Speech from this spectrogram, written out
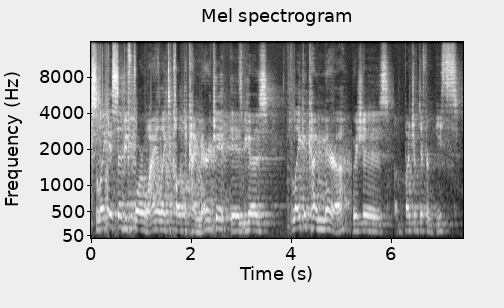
So like I said before, why I like to call it the Chimera kit is because like a chimera, which is a bunch of different beasts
